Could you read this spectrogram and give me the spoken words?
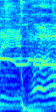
Nida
